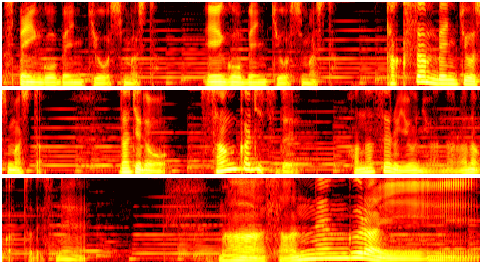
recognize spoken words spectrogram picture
スペイン語を勉強しました。英語を勉強しました。たくさん勉強しました。だけど3ヶ月で話せるようにはならなかったですね。まあ3年ぐらい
